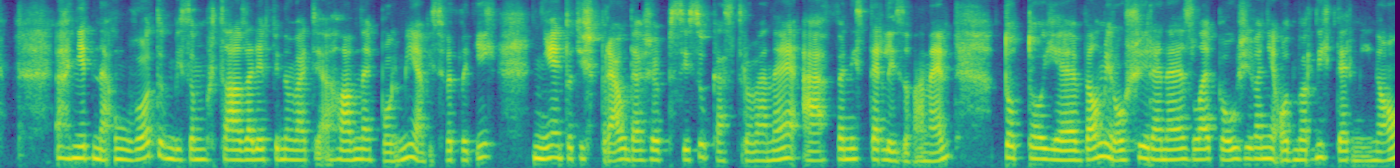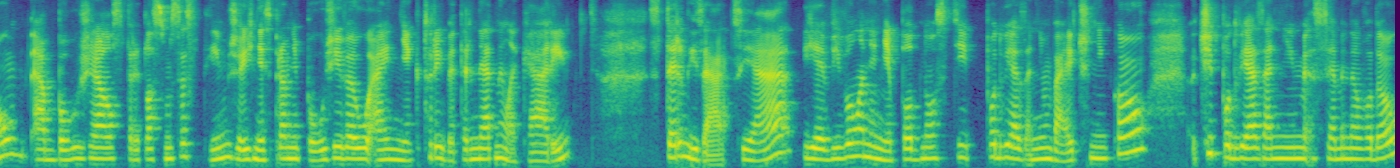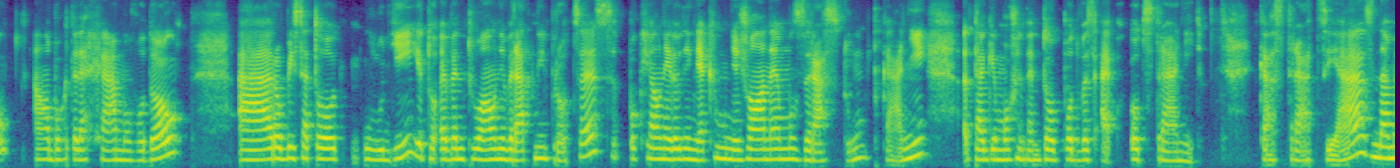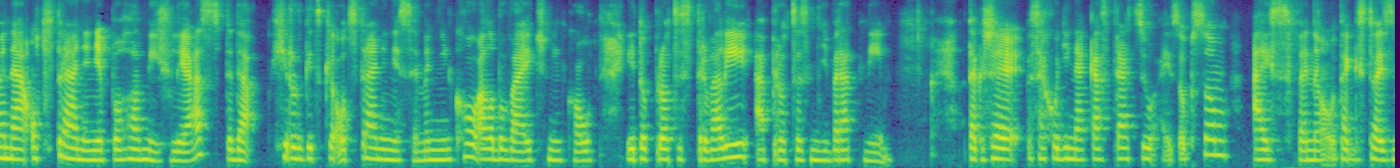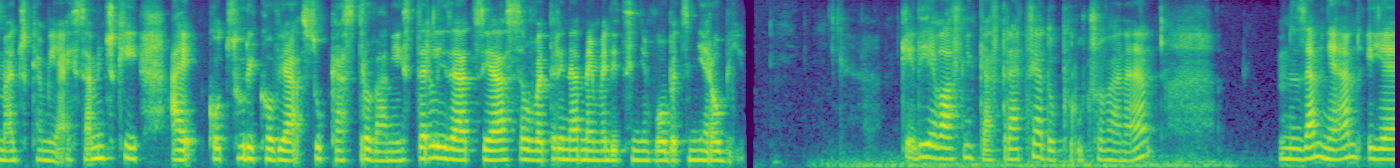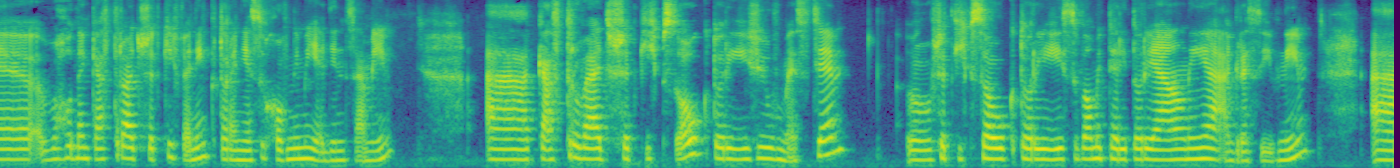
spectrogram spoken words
Hneď na úvod by som chcela zadefinovať hlavné pojmy a vysvetliť ich. Nie je totiž pravda, že psy sú kastrované a feny sterilizované. Toto je veľmi rozšírené zlé používanie odborných termínov a bohužiaľ stretla som sa s tým, že ich nesprávne používajú aj niektorí veterinárni lekári. Sterilizácia je vyvolanie neplodnosti podviazaním vaječníkov či podviazaním semenovodov alebo teda chámovodov a robí sa to u ľudí, je to eventuálne vratný proces, pokiaľ nedojde k nejakému neželanému zrastu tkáni, tak je možné tento podves aj odstrániť. Kastrácia znamená odstránenie pohľavných žliaz, teda chirurgické odstránenie semenníkov alebo vaječníkov. Je to proces trvalý a proces nevratný. Takže sa chodí na kastráciu aj s obsom, aj s fenou, takisto aj s mačkami, aj samičky, aj kocúrikovia sú kastrovaní. Sterilizácia sa vo veterinárnej medicíne vôbec nerobí. Kedy je vlastne kastrácia doporučovaná? Za mňa je vhodné kastrovať všetky feny, ktoré nie sú chovnými jedincami a kastrovať všetkých psov, ktorí žijú v meste, všetkých psov, ktorí sú veľmi teritoriálni a agresívni a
